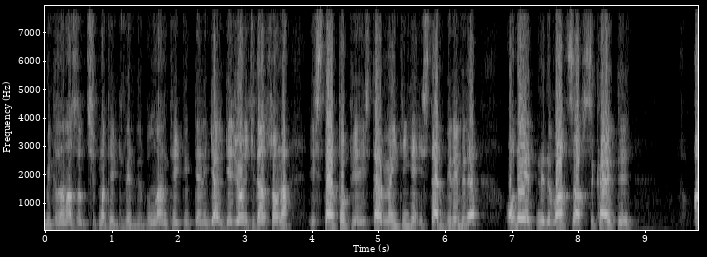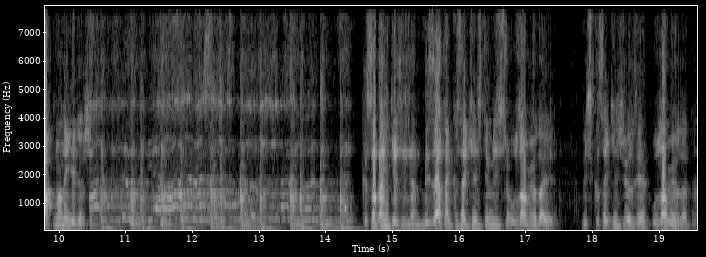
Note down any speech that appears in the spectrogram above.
Bir kıza nasıl çıkma teklif edilir? Bunların tekniklerini gel gece 12'den sonra ister Topi'ye, ister Meeting'e, ister bire bire o da yetmedi. WhatsApp, Skype'i aklına geliyorsun? Kısadan keseceksin. Biz zaten kısa kestiğimiz için uzamıyor dayı. Biz kısa kesiyoruz ya hep uzamıyor zaten.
